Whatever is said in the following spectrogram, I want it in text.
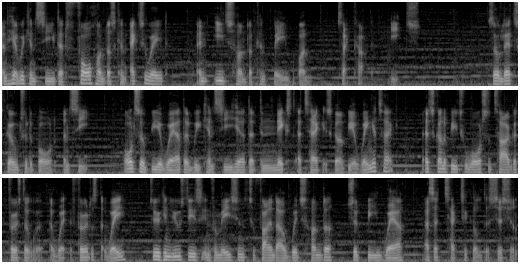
And here we can see that four hunters can activate and each hunter can play one attack card each. So let's go to the board and see. Also be aware that we can see here that the next attack is going to be a wing attack. It's going to be towards the target first away, furthest away. So you can use these informations to find out which hunter should be where as a tactical decision.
